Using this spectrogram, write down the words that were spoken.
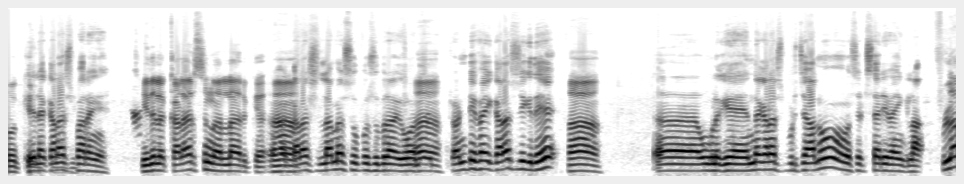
ஓகே இதுல கலர்ஸ் பாருங்க. இதுல கலர்ஸ் நல்லா இருக்கு. கலர்ஸ் எல்லாமே சூப்பர் சூப்பரா இருக்கும் டுவெண்ட்டி ஃபைவ் கலர்ஸ் இருக்குது. உங்களுக்கு எந்த கலர்ஸ் பிடிச்சாலும் செட் சாரி வாங்கிக்கலாம். ஃபுல்லா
